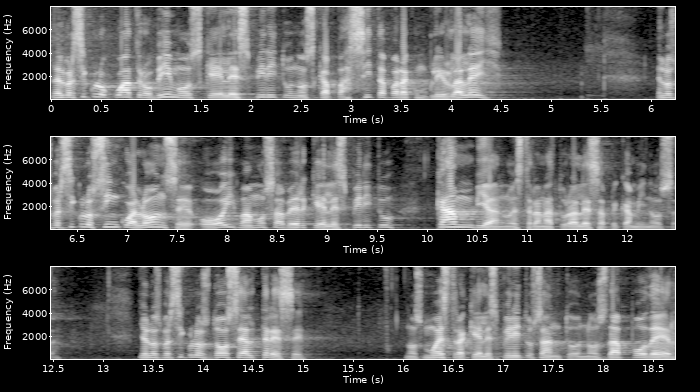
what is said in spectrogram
En el versículo 4 vimos que el Espíritu nos capacita para cumplir la ley. En los versículos 5 al 11 hoy vamos a ver que el Espíritu cambia nuestra naturaleza pecaminosa. Y en los versículos 12 al 13 nos muestra que el Espíritu Santo nos da poder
